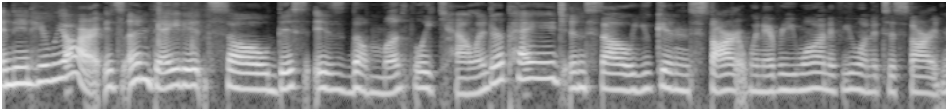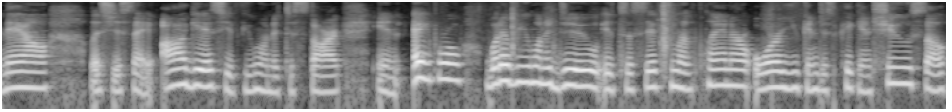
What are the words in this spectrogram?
And then here we are. It's undated. So this is the monthly calendar page. And so you can start whenever you want. If you wanted to start now, let's just say August. If you wanted to start in April, whatever you want to do, it's a six month planner or you can just pick and choose. So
